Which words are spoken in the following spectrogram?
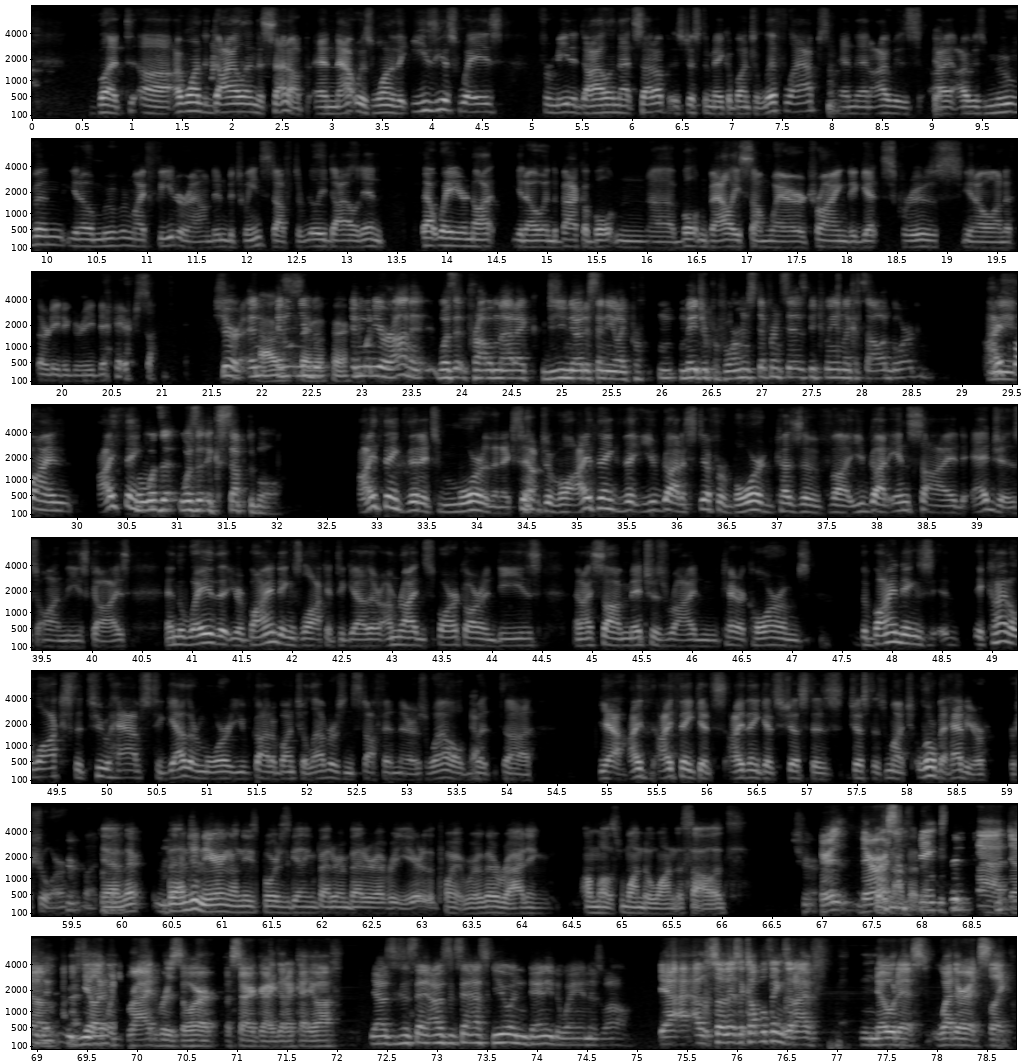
But uh, I wanted to dial in the setup, and that was one of the easiest ways for me to dial in that setup is just to make a bunch of lift laps and then i was yeah. I, I was moving you know moving my feet around in between stuff to really dial it in that way you're not you know in the back of bolton uh, bolton valley somewhere trying to get screws you know on a 30 degree day or something. Sure. And, and, when, you, and when you were on it was it problematic? Did you notice any like per- major performance differences between like a solid board? I, I mean, find i think was it was it acceptable? I think that it's more than acceptable. I think that you've got a stiffer board because of uh, you've got inside edges on these guys, and the way that your bindings lock it together. I'm riding Spark R and D's, and I saw Mitch is riding Karakorams. The bindings it, it kind of locks the two halves together more. You've got a bunch of levers and stuff in there as well, yeah. but uh, yeah, I I think it's I think it's just as just as much a little bit heavier for sure. But yeah, the engineering on these boards is getting better and better every year to the point where they're riding almost one to one to solids. Sure. There, there are some things that um, I feel like when you ride resort. Oh, sorry, Greg, did I cut you off? Yeah, I was gonna say I was gonna ask you and Danny to weigh in as well. Yeah, I, so there's a couple things that I've noticed, whether it's like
